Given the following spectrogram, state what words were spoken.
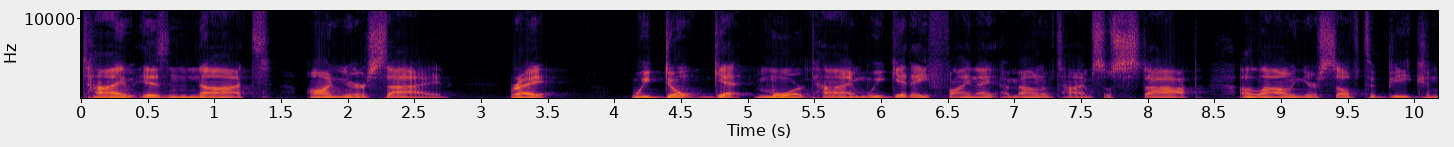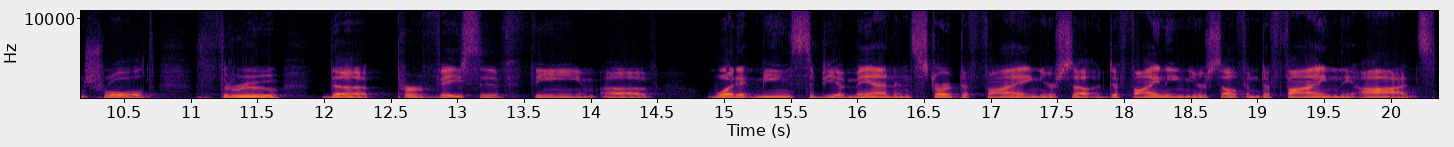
Time is not on your side, right? We don't get more time. We get a finite amount of time. So stop allowing yourself to be controlled through the pervasive theme of what it means to be a man and start defining yourself defining yourself and defying the odds.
